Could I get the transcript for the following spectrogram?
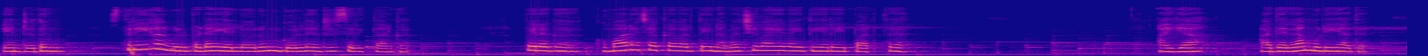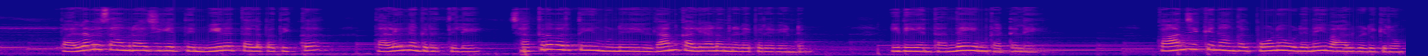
என்றதும் ஸ்திரீகள் உள்பட எல்லோரும் கொல் என்று சிரித்தார்கள். பிறகு குமார சக்கரவர்த்தி நமச்சிவாய வைத்தியரை பார்த்து ஐயா அதெல்லாம் முடியாது. பல்லவ சாம்ராஜ்யத்தின் வீர தளபதிக்கு தலைநகரத்திலே சக்கரவர்த்தியின் முன்னிலையில்தான் கல்யாணம் நடைபெற வேண்டும். இது என் தந்தையின் கட்டளை. காஞ்சிக்கு நாங்கள் போன உடனே வாழ்விடுகிறோம்.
